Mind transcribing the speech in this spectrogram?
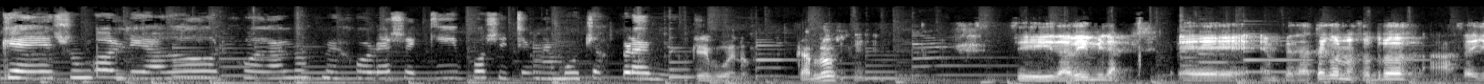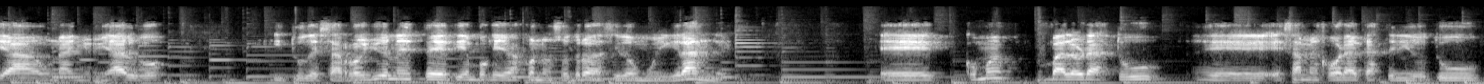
Que es un goleador, juega en los mejores equipos y tiene muchos premios. Qué bueno. ¿Carlos? Sí, David, mira, eh, empezaste con nosotros hace ya un año y algo y tu desarrollo en este tiempo que llevas con nosotros ha sido muy grande. Eh, ¿Cómo valoras tú eh, esa mejora que has tenido tú?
